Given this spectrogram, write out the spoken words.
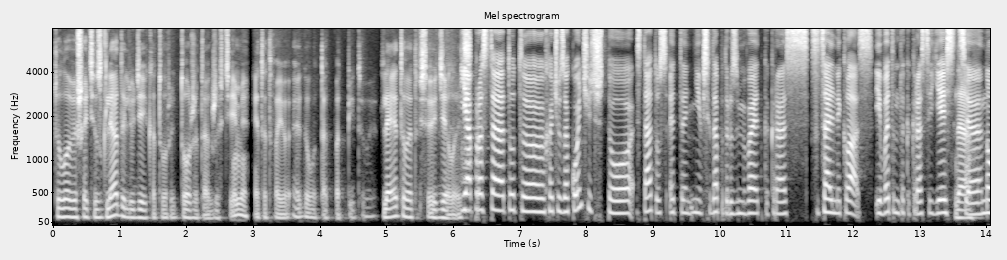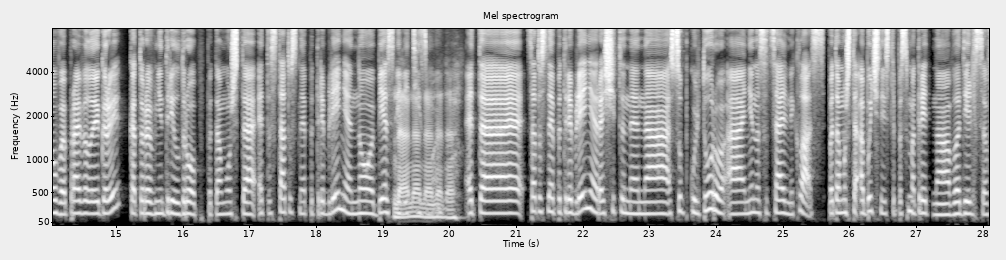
ты ловишь эти взгляды людей, которые тоже так же в теме, это твое эго вот так подпитывает. Для этого это все и делается. Я просто тут э, хочу закончить, что статус это не всегда подразумевает как раз социальный класс. И в этом-то как раз и есть да. Э, новое правило игры, который внедрил дроп, потому что это статусное потребление, но без Да, да, элитизма. да, да, да. Это статусное потребление, рассчитанное на субкультуру, а не на социальный класс. Потому что обычно, если посмотреть на владельцев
